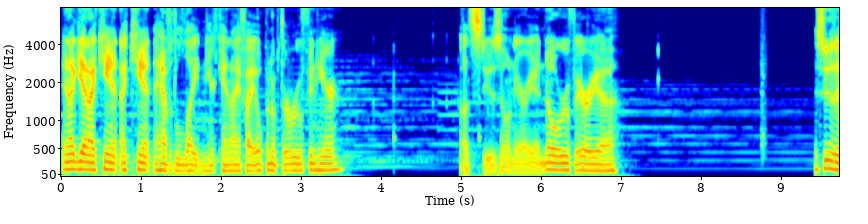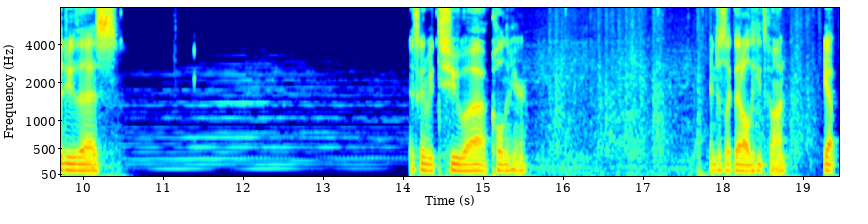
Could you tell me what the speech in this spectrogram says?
And again, I can't I can't have the light in here, can I? If I open up the roof in here, let's do zone area, no roof area. As soon as I do this, it's gonna be too uh, cold in here. And just like that, all the heat's gone. Yep.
